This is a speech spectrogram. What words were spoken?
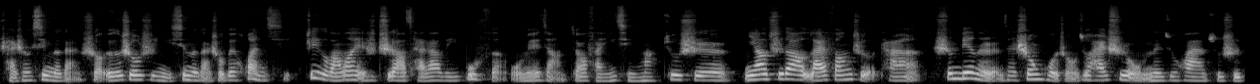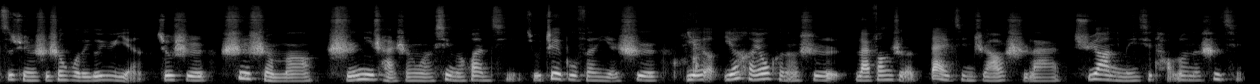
产生性的感受，有的时候是。是女性的感受被唤起，这个往往也是治疗材料的一部分。我们也讲叫反移情嘛，就是你要知道来访者他身边的人在生活中，就还是我们那句话，就是咨询是生活的一个预言，就是是什么使你产生了性的唤起，就这部分也是。也也很有可能是来访者带进治疗室来需要你们一起讨论的事情。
